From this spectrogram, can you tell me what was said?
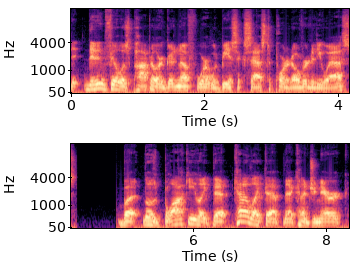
it, they didn't feel it was popular or good enough where it would be a success to port it over to the US. But those blocky like that, kind of like that that kind of generic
